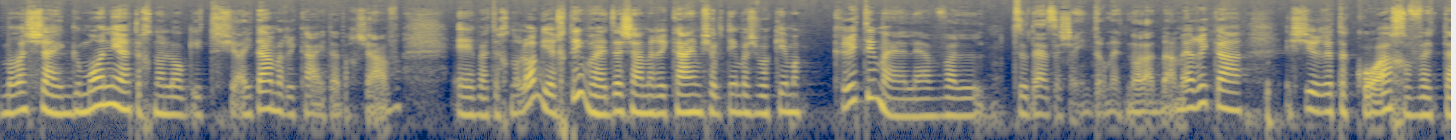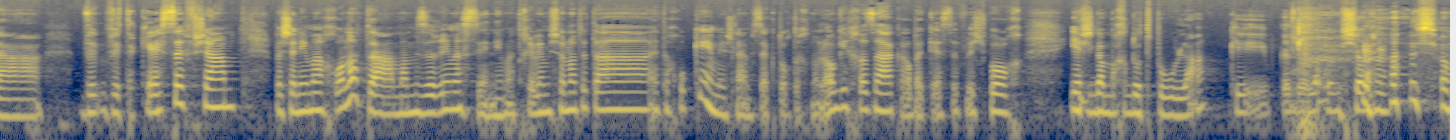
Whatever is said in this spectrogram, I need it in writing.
ממש ההגמוניה הטכנולוגית שהייתה אמריקאית עד עכשיו, והטכנולוגיה הכתיבה את זה שהאמריקאים שולטים בשווקים הקריטיים האלה, אבל אתה יודע, זה שהאינטרנט נולד באמריקה, השאיר את הכוח ואת, ה, ו, ואת הכסף שם. בשנים האחרונות הממזרים הסינים מתחילים לשנות את, ה, את החוקים, יש להם סקטור טכנולוגי חזק, הרבה כסף לשפוך, יש גם אחדות פעולה, כי גדול הממשלה שם.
